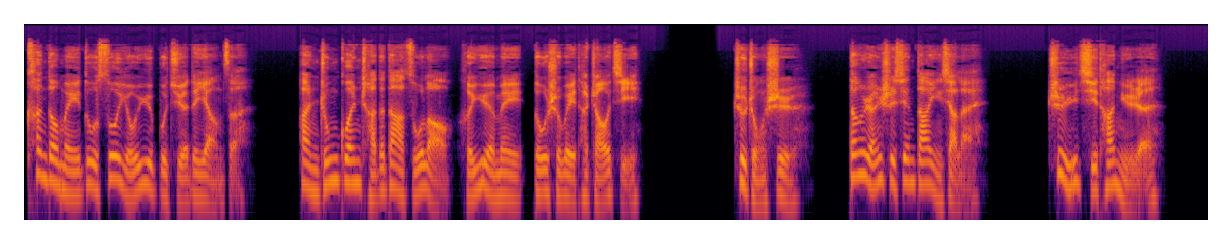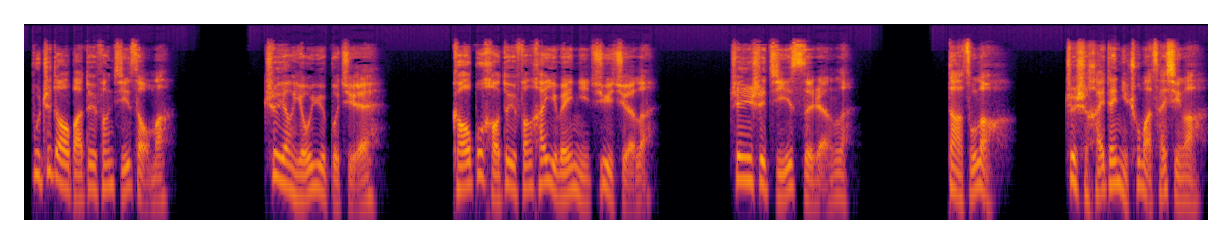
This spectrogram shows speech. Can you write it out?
看到美杜莎犹豫不决的样子，暗中观察的大族老和月妹都是为他着急。这种事当然是先答应下来，至于其他女人，不知道把对方挤走吗？这样犹豫不决，搞不好对方还以为你拒绝了，真是急死人了。大族老，这事还得你出马才行啊！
